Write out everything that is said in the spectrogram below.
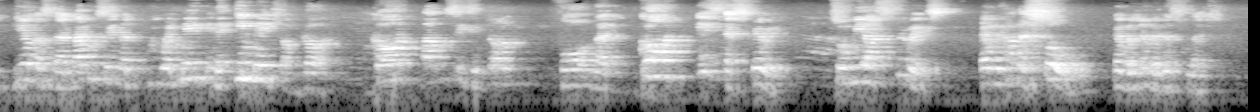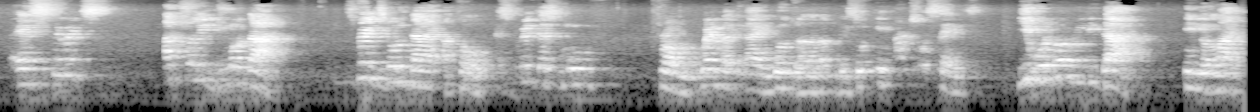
Do you understand? Bible says that we were made in the image of God. God, Bible says in John 4 that God is a spirit. So we are spirits and we have a soul and we live in this flesh. And spirits actually do not die. Spirits don't die at all. A spirit just move from wherever they are and go to another place. So in actual sense, you will not really die in your life.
